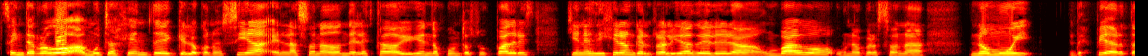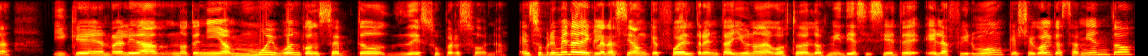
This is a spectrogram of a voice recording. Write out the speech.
Se interrogó a mucha gente que lo conocía en la zona donde él estaba viviendo junto a sus padres, quienes dijeron que en realidad él era un vago, una persona no muy despierta y que en realidad no tenía muy buen concepto de su persona. En su primera declaración, que fue el 31 de agosto del 2017, él afirmó que llegó al casamiento,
